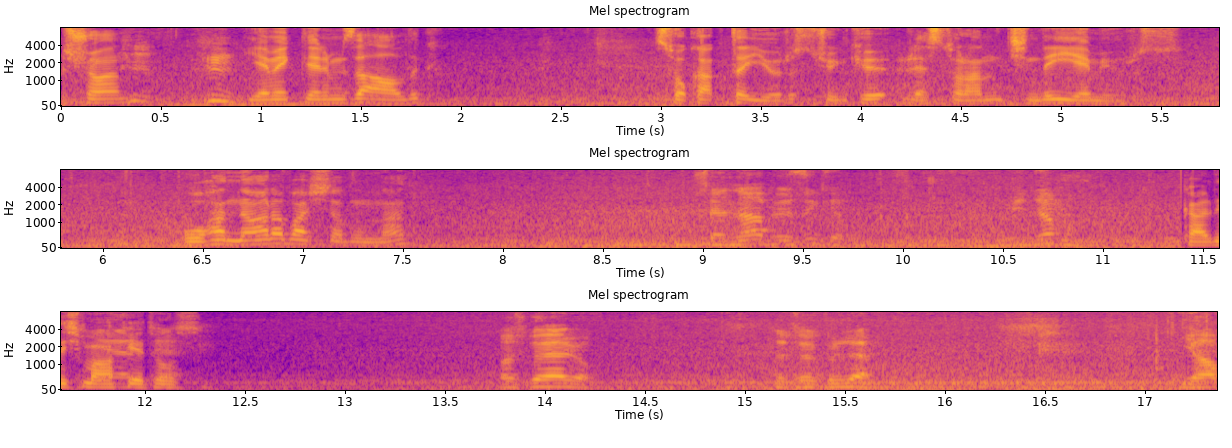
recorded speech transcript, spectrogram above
Şu an yemeklerimizi aldık. Sokakta yiyoruz çünkü restoranın içinde yiyemiyoruz. Oha ne ara başladın lan? Sen ne yapıyorsun ki? Video mu? Kardeşim afiyet olsun. Başka yer yok. Teşekkürler. Ya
